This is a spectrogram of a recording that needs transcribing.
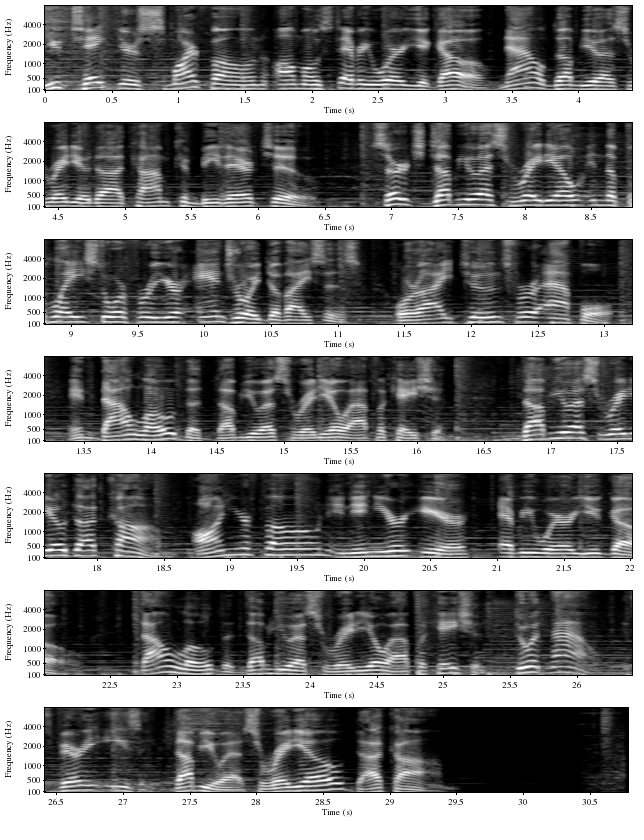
You take your smartphone almost everywhere you go. Now, WSRadio.com can be there too. Search WS Radio in the Play Store for your Android devices or iTunes for Apple and download the WS Radio application. WSRadio.com on your phone and in your ear everywhere you go. Download the WS Radio application. Do it now. It's very easy. WSRadio.com.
